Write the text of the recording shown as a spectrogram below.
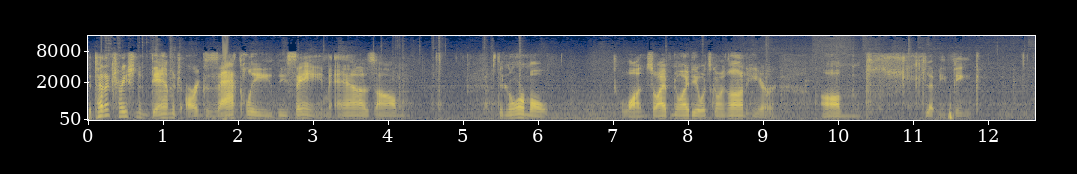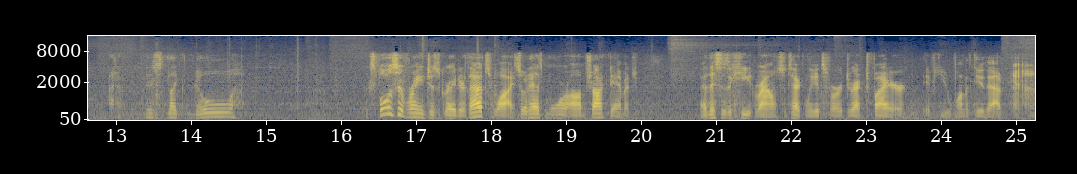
the penetration and damage are exactly the same as um, the normal one, so I have no idea what's going on here. Um, let me think. there's like no explosive range is greater. That's why. So it has more um, shock damage. And this is a heat round, so technically it's for direct fire if you want to do that. Eh,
